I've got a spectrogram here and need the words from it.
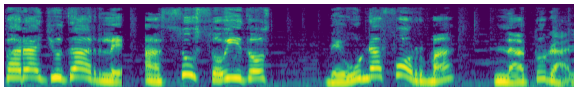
para ayudarle a sus oídos de una forma natural.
